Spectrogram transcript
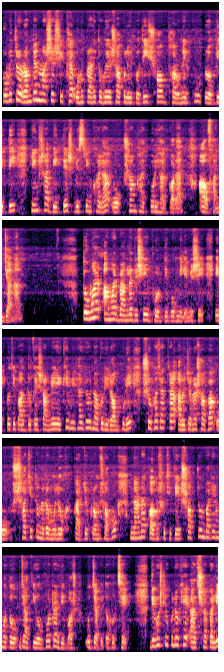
পবিত্র রমজান মাসের শিক্ষায় অনুপ্রাণিত হয়ে সকলের প্রতি সব ধরনের কুপ্রবৃত্তি, হিংসা, বিদ্বেষ, বিশৃঙ্খলা ও সংঘাত পরিহার করার আহ্বান জানান। তোমার, আমার বাংলাদেশে ভোট দেব মিলেমিশে। এই প্রতিপাদ্যকে সামনে রেখে বিভাগীয় নগরী রংপুরে শোভাযাত্রা, আলোচনা সভা ও সচেতনতামূলক কার্যক্রম সহ নানা কর্মসূচিতে সপ্তমবারের মতো জাতীয় ভোটার দিবস উদযাপিত হচ্ছে। দিবসটি উপলক্ষে আজ সকালে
